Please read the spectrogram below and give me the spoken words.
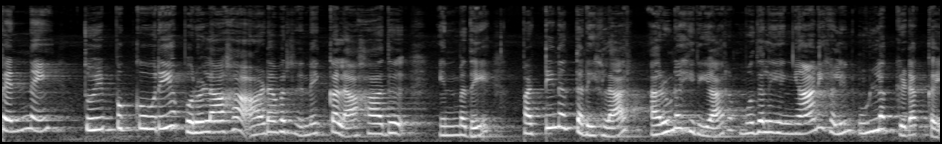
பெண்ணை துய்ப்புக்கு உரிய பொருளாக ஆடவர் நினைக்கலாகாது என்பதே பட்டினத்தடிகளார் அருணகிரியார் முதலிய ஞானிகளின் உள்ள கிடக்கை.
